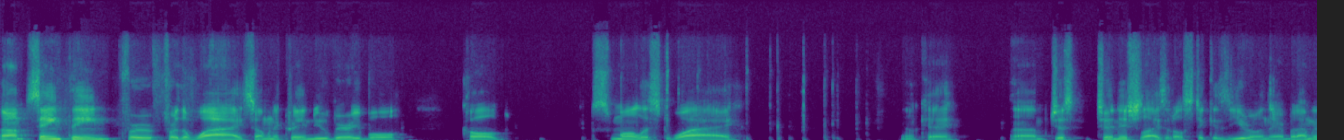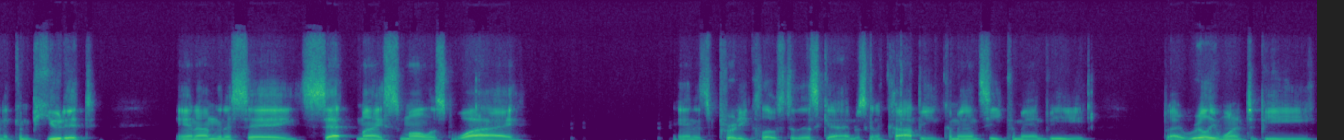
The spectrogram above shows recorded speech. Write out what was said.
um, same thing for for the y. So I'm going to create a new variable called smallest y. Okay, um, just to initialize it, I'll stick a zero in there, but I'm going to compute it, and I'm going to say set my smallest y and it's pretty close to this guy. I'm just going to copy Command C, Command V, but I really want it to be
